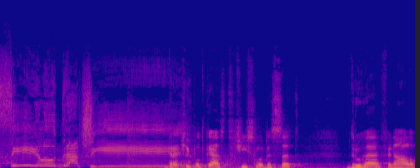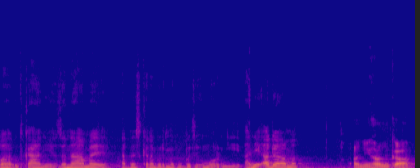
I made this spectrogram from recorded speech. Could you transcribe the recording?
Sílu dračí. Dračí podcast číslo 10. Druhé finálové utkání je za námi a dneska nebudeme vůbec humorní. Ani Adam, Ani Hanka.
